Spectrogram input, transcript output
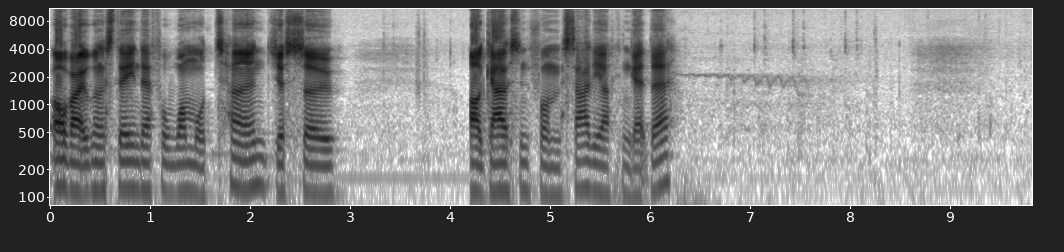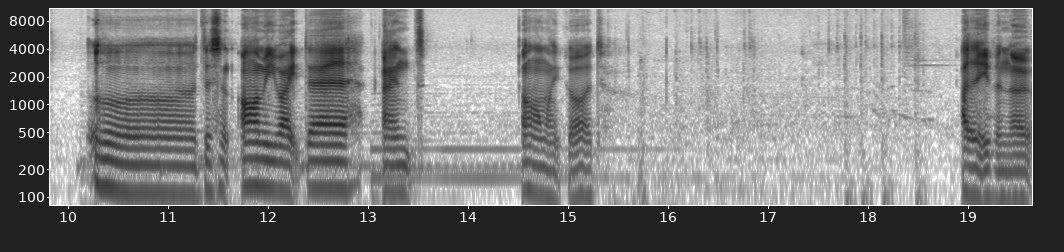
Alright, we're going to stay in there for one more turn just so our garrison from Massalia can get there. Uh, there's an army right there and oh my god. I don't even know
